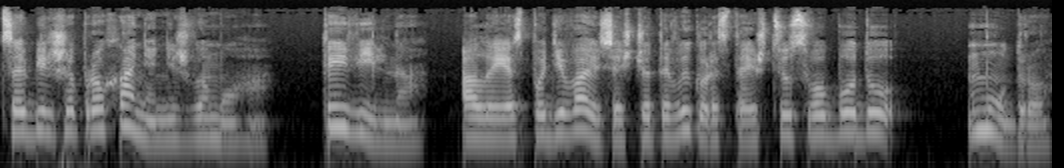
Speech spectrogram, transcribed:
це більше прохання, ніж вимога. Ти вільна, але я сподіваюся, що ти використаєш цю свободу мудро.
